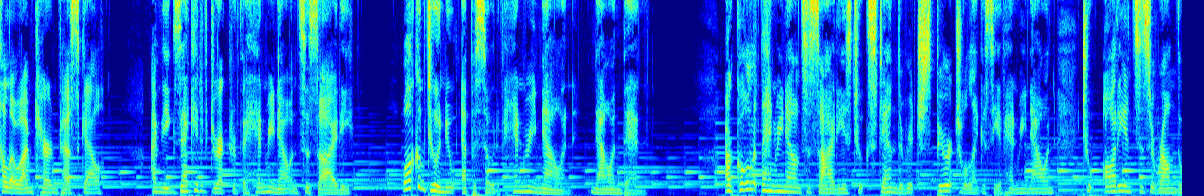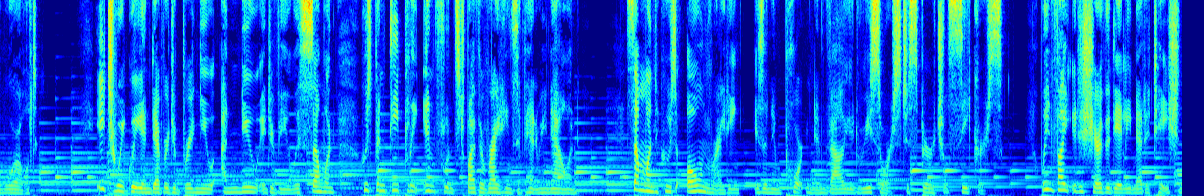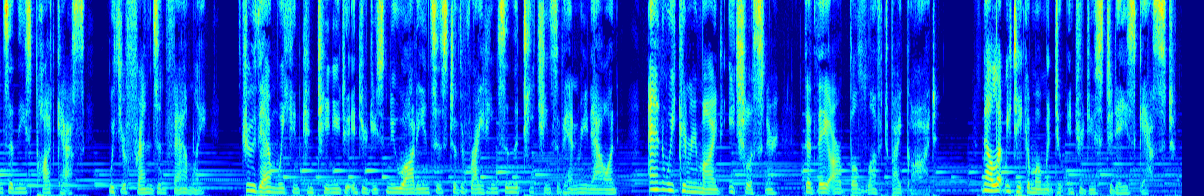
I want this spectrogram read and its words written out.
Hello, I'm Karen Pascal. I'm the Executive Director of the Henri Nouwen Society. Welcome to a new episode of Henri Nouwen, Now and Then. Our goal at the Henri Nouwen Society is to extend the rich spiritual legacy of Henri Nouwen to audiences around the world. Each week, we endeavor to bring you a new interview with someone who's been deeply influenced by the writings of Henri Nouwen, someone whose own writing is an important and valued resource to spiritual seekers. We invite you to share the daily meditations in these podcasts with your friends and family. Through them, we can continue to introduce new audiences to the writings and the teachings of Henri Nouwen, and we can remind each listener that they are beloved by God. Now, let me take a moment to introduce today's guest.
